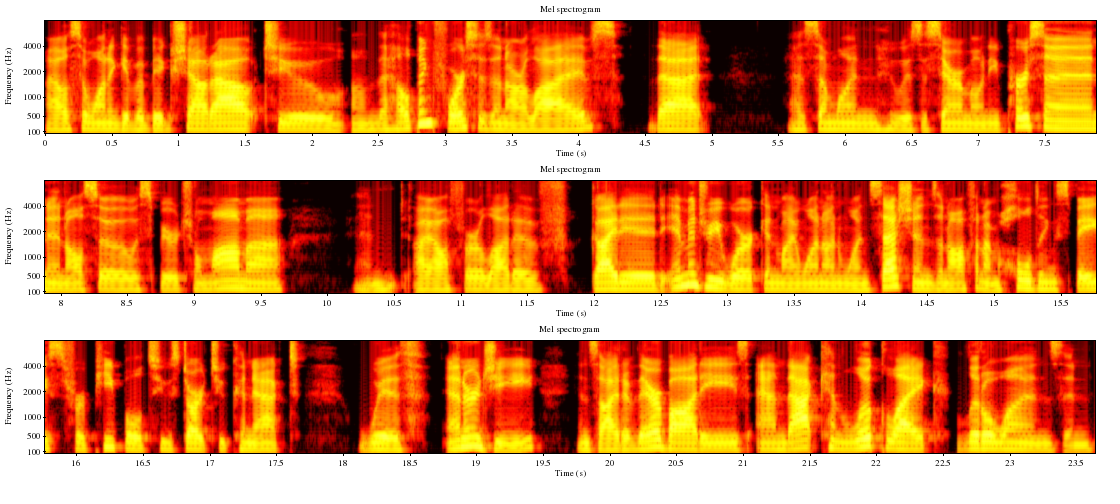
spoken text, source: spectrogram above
I also want to give a big shout out to um, the helping forces in our lives that, as someone who is a ceremony person and also a spiritual mama, and I offer a lot of guided imagery work in my one on one sessions. And often I'm holding space for people to start to connect with energy inside of their bodies. And that can look like little ones and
